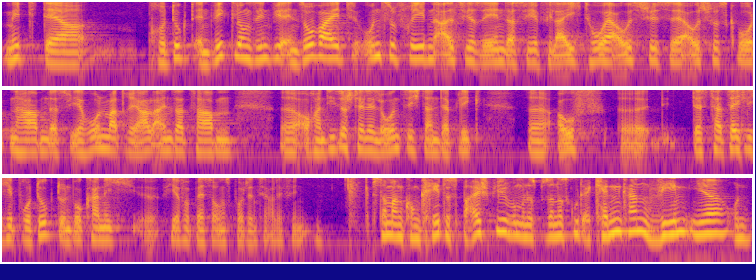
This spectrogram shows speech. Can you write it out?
mit der Produktentwicklung sind wir insoweit unzufrieden, als wir sehen, dass wir vielleicht hohe Ausschüsse, Ausschussquoten haben, dass wir hohen Materialeinsatz haben, äh, auch an dieser Stelle lohnt sich dann der Blick äh, auf äh, das tatsächliche Produkt und wo kann ich hier Verbesserungspotenziale finden. Gibt es da mal ein konkretes Beispiel, wo man das besonders gut erkennen kann, wem ihr und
